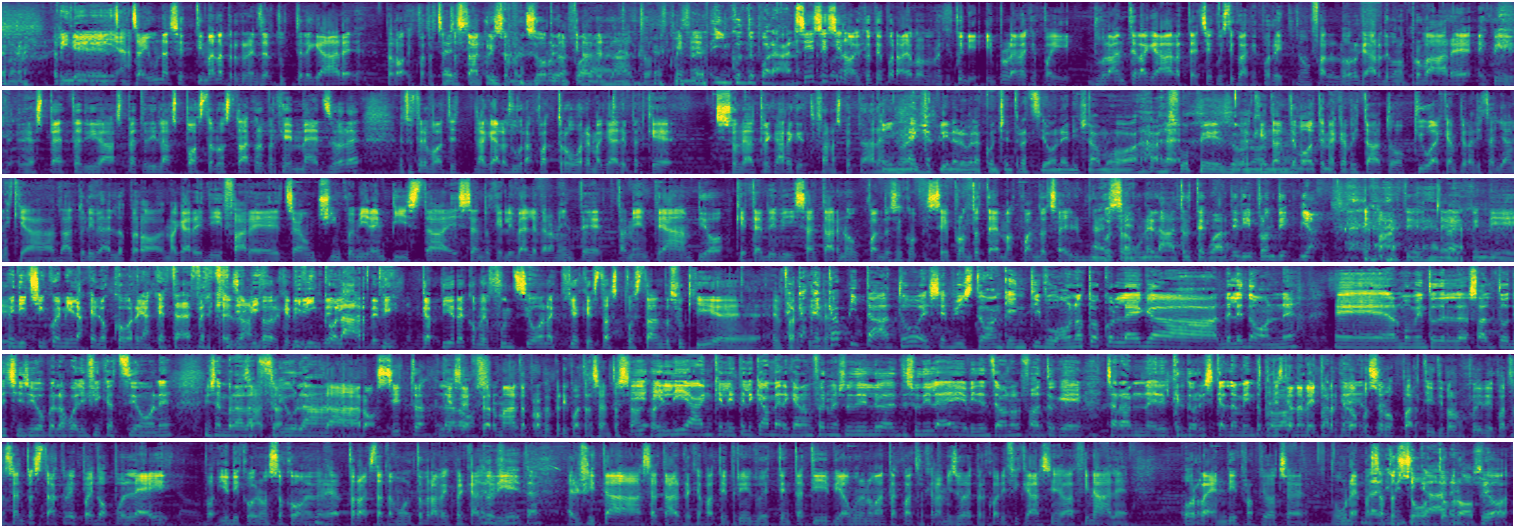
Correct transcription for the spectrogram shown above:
Quindi, eh. c'hai una settimana per organizzare tutte le gare, però i 400 Eh sì, ostacoli sono il giorno della finale dell'alto. Quindi In contemporanea. sì, sì, sì, no, in contemporanea proprio perché quindi il problema è che poi durante la gara te c'è questi qua che poretti devono fare la loro gara, devono provare e quindi aspetta di là, aspetta di là, sposta l'ostacolo perché è in mezzo le- e tutte le volte la gara dura 4 ore magari perché ci sono le altre gare che ti fanno aspettare. in una Ecco. disciplina dove la concentrazione diciamo ha il Eh, suo peso Perché non- tante volte mi è capitato più ai campionati italiani che ad alto livello, però magari di fare cioè, un 5000 in pista, essendo che il livello è veramente talmente ampio che te devi saltare non quando sei, sei pronto te, ma quando c'è il buco Eh, tra sì. uno e l'altro, te guardi lì, pronti, via, e parti. Eh, E beh. quindi... Quindi 5000 che lo corri anche te perché Esatto, devi, perché devi devi, vincolarti. devi- devi capire come funziona, chi è che sta spostando su chi e, e È, ca- partire. è capitato, e si è visto anche in tv, a una tua collega delle donne eh, al momento del salto decisivo per la qualificazione, mi sembra la Esatto. friulana. la Rossit La che si è Rossit. fermata proprio per i 400 Sì, ostacoli. e lì anche le telecamere che erano ferme su di, su di lei evidenziavano il fatto che c'era il- credo il riscaldamento il riscaldamento perché dopo sono partiti proprio quelli dei 400 ostacoli e poi dopo lei io dico non so come però è stata molto brava in quel caso È lì riuscita. è riuscita a saltare perché ha fatto i primi due tentativi a 1,94 che era la misura per qualificarsi alla finale orrendi proprio cioè uno è passato sotto proprio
